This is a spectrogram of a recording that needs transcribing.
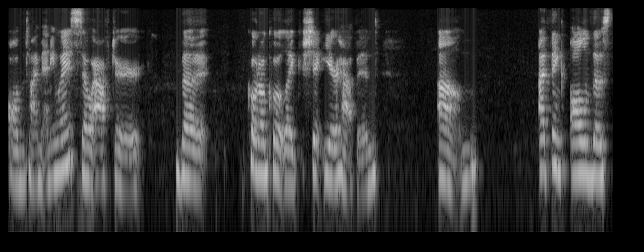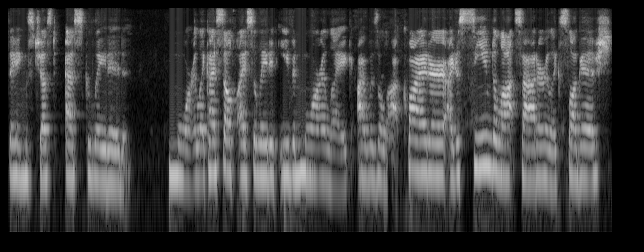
all the time anyway. So after the quote unquote like shit year happened um i think all of those things just escalated more. Like i self isolated even more. Like i was a lot quieter. I just seemed a lot sadder like sluggish.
